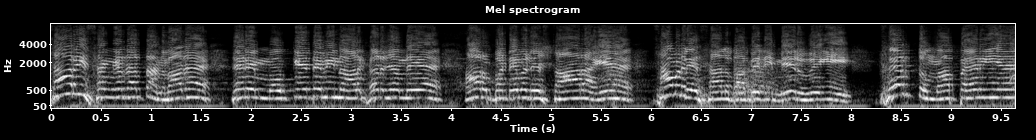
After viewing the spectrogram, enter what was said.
ਸਾਰੀ ਸੰਗਤ ਦਾ ਧੰਨਵਾਦ ਹੈ। ਜਿਹੜੇ ਮੌਕੇ ਤੇ ਵੀ ਨਾਲ ਖੜ ਜਾਂਦੇ ਆ ਔਰ ਵੱਡੇ ਵੱਡੇ ਸਟਾਰ ਆ ਗਏ ਆ ਸਾਹਮਣੇ ਸਾਲ ਬਾਬੇ ਦੀ ਮਿਹਰ ਹੋਵੇਗੀ। ਫਿਰ ਧੁੰਮਾਂ ਪੈਣਗੀਆਂ।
